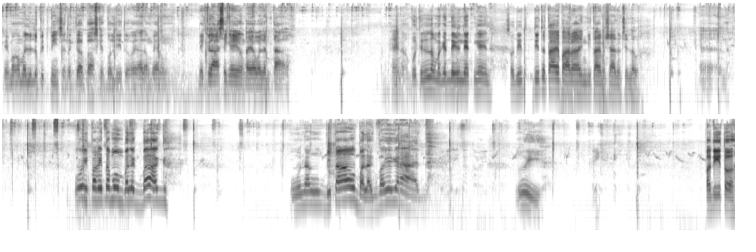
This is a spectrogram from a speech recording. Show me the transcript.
May mga malulupit minsan nagda-basketball dito kaya lang merong may klase ngayon kaya walang tao. Ayun oh, buti na lang maganda yung net ngayon. So dito, dito tayo para hindi tayo masyadong silaw. Ayan. Uy, pakita mo ang balagbag. Unang bitaw, balagbag agad. Uy. O dito.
